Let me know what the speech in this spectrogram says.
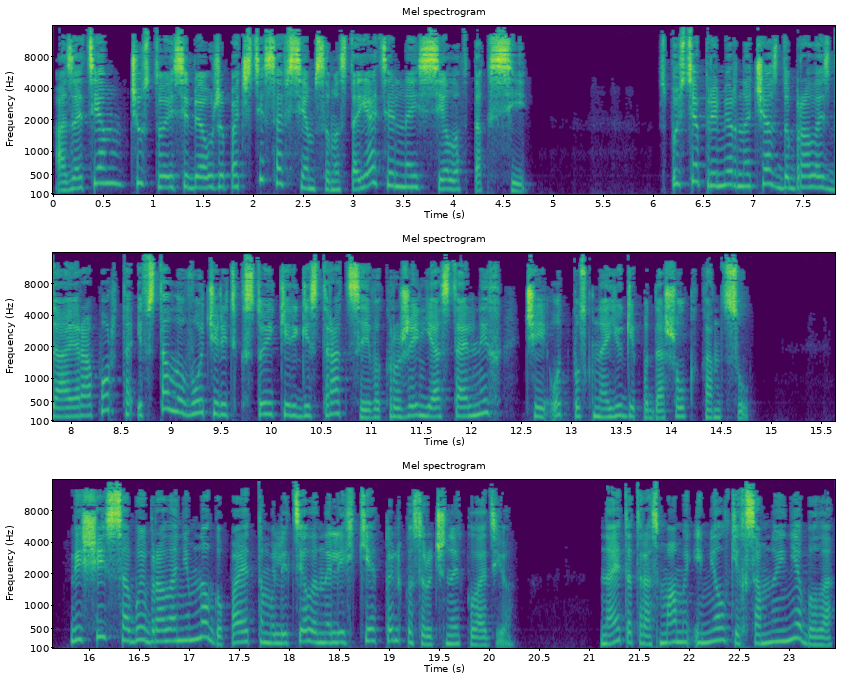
А затем, чувствуя себя уже почти совсем самостоятельной, села в такси. Спустя примерно час добралась до аэропорта и встала в очередь к стойке регистрации в окружении остальных, чей отпуск на юге подошел к концу. Вещей с собой брала немного, поэтому летела налегке, только с ручной кладью. На этот раз мамы и мелких со мной не было,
